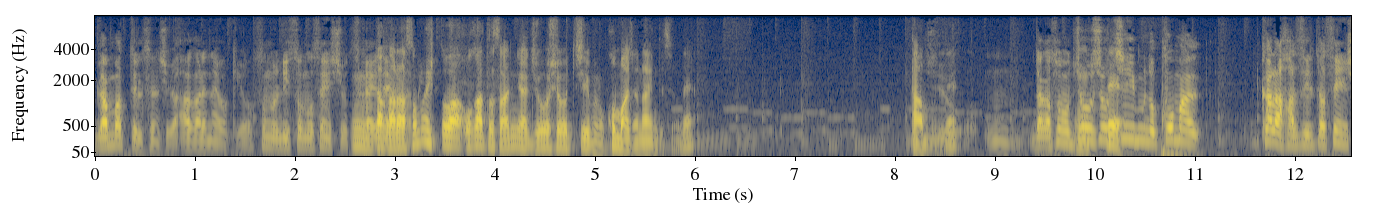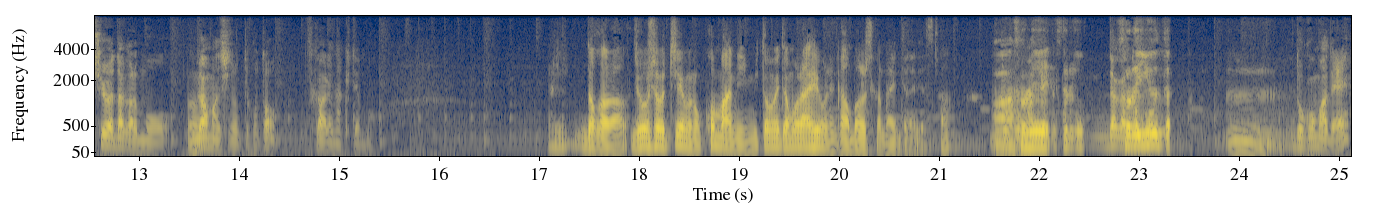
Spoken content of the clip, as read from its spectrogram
頑張ってる選手が上がれないわけよ。その理想の選手を使いうん、だからその人は尾形さんには上昇チームの駒じゃないんですよね。多分ね。うん、だからその上昇チームの駒から外れた選手はだからもう我慢しろってこと、使われなくても。だから上昇チームの駒に認めてもらえるように頑張るしかないんじゃないですか。あそれ、それ、だからそれ言うたうん。どこまで？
